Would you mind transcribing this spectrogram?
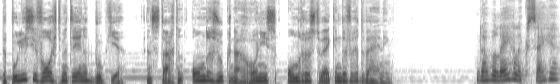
De politie volgt meteen het boekje en start een onderzoek naar Ronnie's onrustwekkende verdwijning. Dat wil eigenlijk zeggen,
